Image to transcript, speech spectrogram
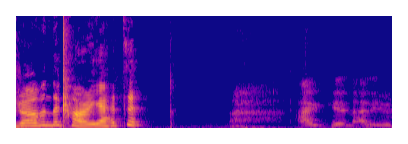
driven the car yet I cannot even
